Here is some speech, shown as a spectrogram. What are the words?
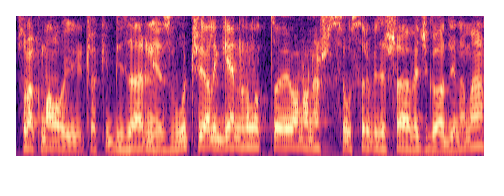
što onako malo i čak i bizarnije zvuči, ali generalno to je ono nešto se u Srbiji dešava već godinama.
